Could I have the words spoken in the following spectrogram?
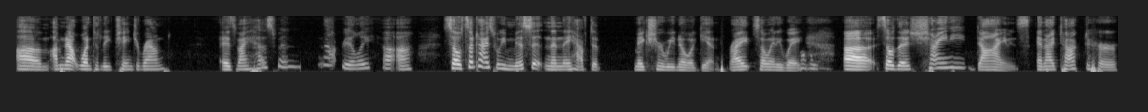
Mm-hmm. Um, I'm not one to leave change around. Is my husband? Not really. Uh uh-uh. uh So sometimes we miss it, and then they have to make sure we know again, right? So anyway, mm-hmm. uh, so the shiny dimes, and I talked to her,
